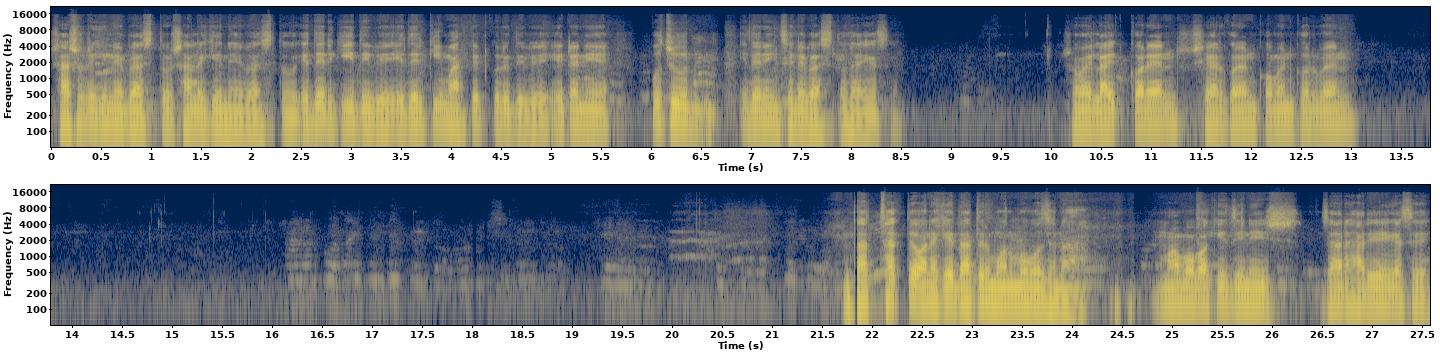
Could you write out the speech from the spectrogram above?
শাশুড়িকে নিয়ে ব্যস্ত, শালিকে নিয়ে ব্যস্ত। এদের কি দিবে, এদের কি মার্কেট করে দিবে, এটা নিয়ে প্রচুর ইদানিং ছেলে ব্যস্ত হয়ে গেছে। সবাই লাইক করেন শেয়ার করেন কমেন্ট করবেন। দাঁত থাকতে অনেকে দাঁতের মর্ম বোঝে না। মা বাবা কি জিনিস যার হারিয়ে গেছে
